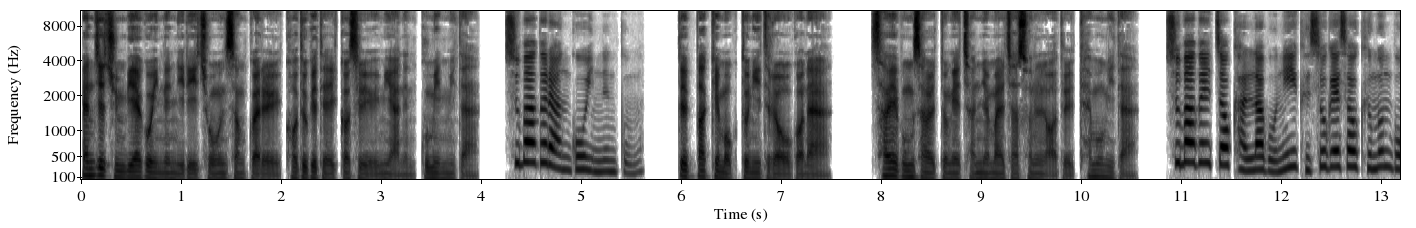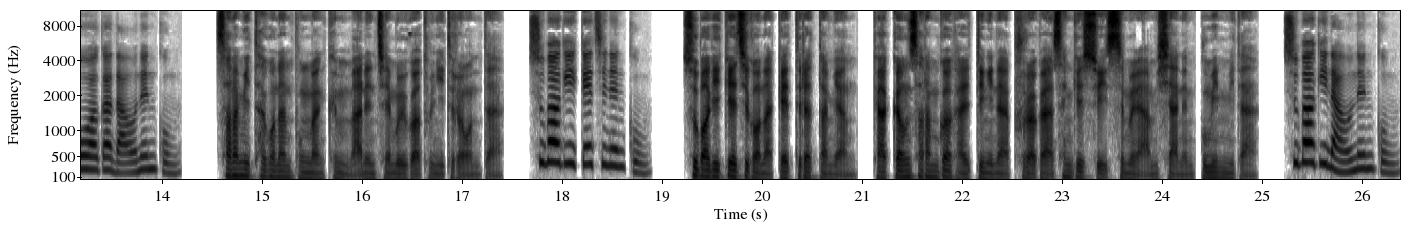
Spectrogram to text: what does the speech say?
현재 준비하고 있는 일이 좋은 성과를 거두게 될 것을 의미하는 꿈입니다. 수박을 안고 있는 꿈. 뜻밖의 목돈이 들어오거나 사회봉사활동에 전념할 자손을 얻을 태몽이다. 수박을 쩍 갈라보니 그 속에서 금은보화가 나오는 꿈. 사람이 타고난 복만큼 많은 재물과 돈이 들어온다. 수박이 깨지는 꿈. 수박이 깨지거나 깨뜨렸다면 가까운 사람과 갈등이나 불화가 생길 수 있음을 암시하는 꿈입니다. 수박이 나오는 꿈.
